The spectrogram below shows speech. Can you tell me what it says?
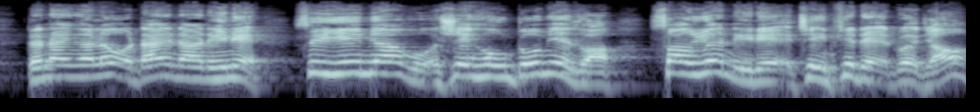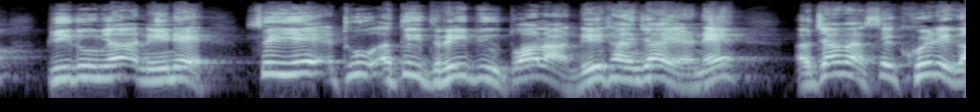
။တနိုင်ငံလုံးအတိုင်းအတာအနေနဲ့စစ်ရေးများကိုအရှိန်ဟုန်တိုးမြင့်စွာဆောင်ရွက်နေတဲ့အချိန်ဖြစ်တဲ့အတွက်ကြောင့်ပြည်သူများအနေနဲ့စစ်ရေးအထူးအသည့်သတိပြုသွားလာနေထိုင်ကြရန်နဲ့ အကြမ်းဖက်စစ်ခွေးတွေက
